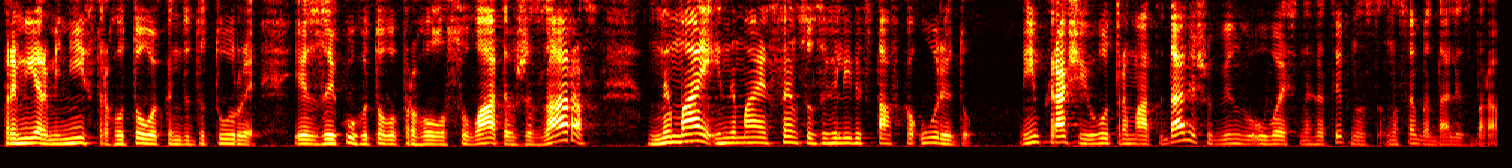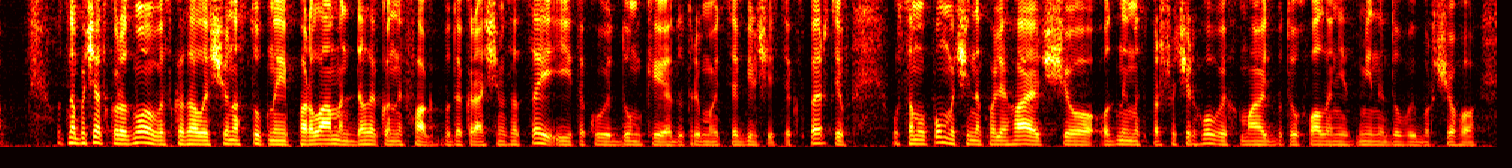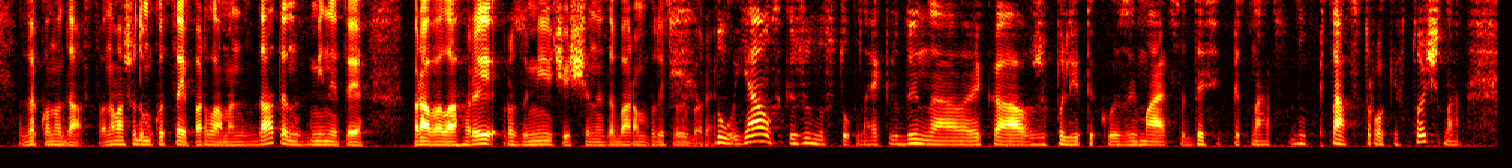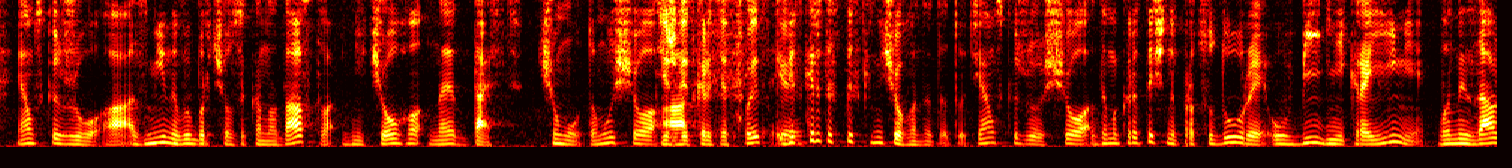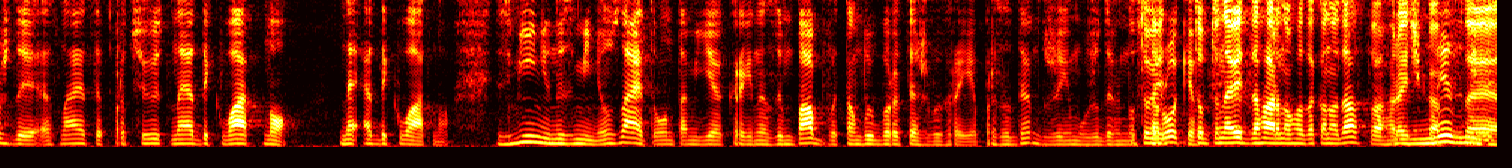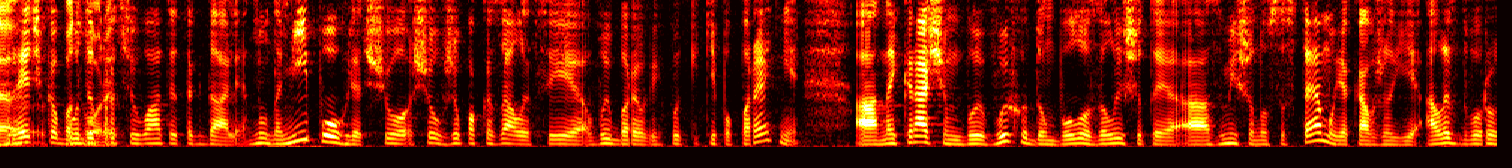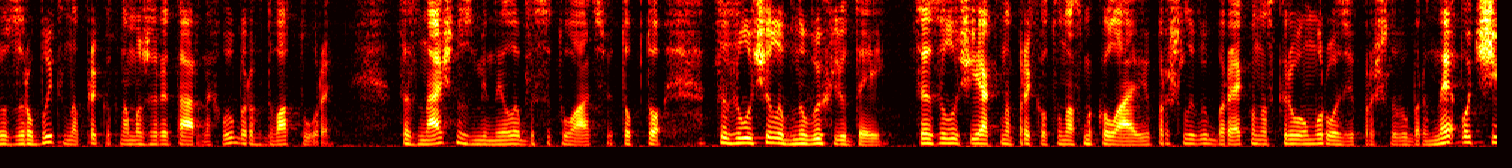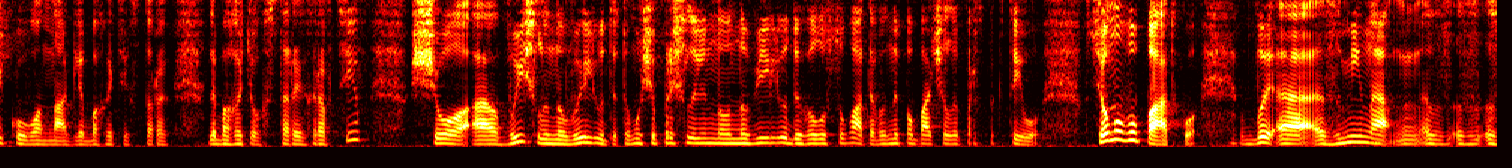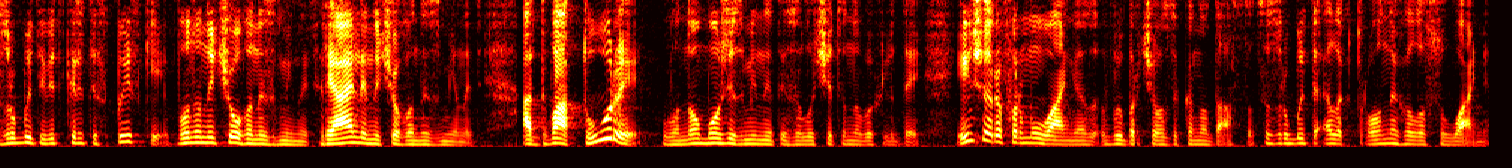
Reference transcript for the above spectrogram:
прем'єр-міністра готової кандидатури, за яку готові проголосувати вже зараз, немає і немає сенсу взагалі відставка уряду. Їм краще його тримати далі, щоб він увесь негатив на, себе далі збирав. От на початку розмови ви сказали, що наступний парламент далеко не факт буде кращим за цей, і такої думки дотримується більшість експертів. У самопомочі наполягають, що одним із першочергових мають бути ухвалені зміни до виборчого законодавства. На вашу думку, цей парламент здатен змінити правила гри, розуміючи, що незабаром будуть вибори. Ну я вам скажу наступне, як людина, яка вже політикою займається 10-15, ну 15 років точно, я вам скажу, зміни виборчого законодавства нічого не дасть. Чому? Тому що Ті ж відкриті списки. Відкриті списки нічого не дадуть. Я вам скажу, що демократичні процедури у бідній країні вони завжди, знаєте, працюють неадекватно. Неадекватно. Зміню, не зміню. Ну, знаєте, вон там є країна Зимбабве, там вибори теж виграє. Президент вже йому вже 90 Тобто, років. тобто навіть за гарного законодавства гречка не все змінить. Гречка буде працювати і так далі. Ну, на мій погляд, що, що вже показали ці вибори, які попередні, а найкращим би виходом було залишити а, змішану систему, яка вже є, але зробити, наприклад, на мажоритарних виборах два тури. Це значно змінило би ситуацію. Тобто це залучило б нових людей. Це залучило, як, наприклад, у нас в Миколаєві пройшли вибори, як у нас в Кривому Розі пройшли вибори. Неочікувана для багатьох старих для багатьох старих гравців, що а, вийшли нові люди, тому що прийшли но- нові люди голосувати. Вони побачили перспективу. В цьому випадку ви, е, зміна з- з- зробити відкриті списки, воно нічого не змінить. Реально нічого не змінить. А два тури воно може змінити, залучити нових людей. Інше реформування виборчого законодавства це зробити електронне голосування.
